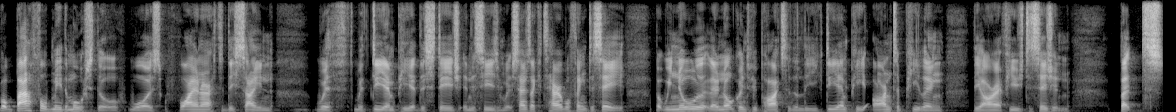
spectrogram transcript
what baffled me the most though was why on earth did they sign with with DMP at this stage in the season, which sounds like a terrible thing to say, but we know that they're not going to be part of the league. DMP aren't appealing the RFU's decision, but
